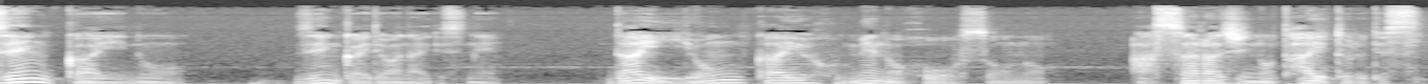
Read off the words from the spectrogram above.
前回の前回ではないですね。第4回目の放送の「朝ラジ」のタイトルです。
